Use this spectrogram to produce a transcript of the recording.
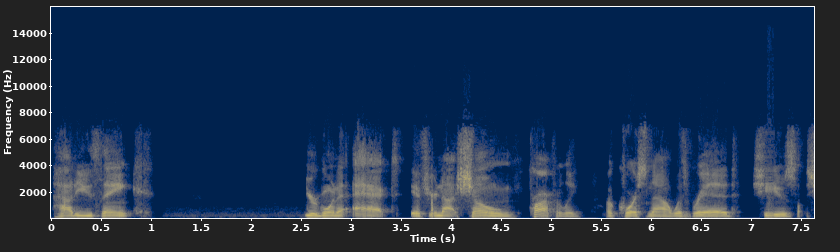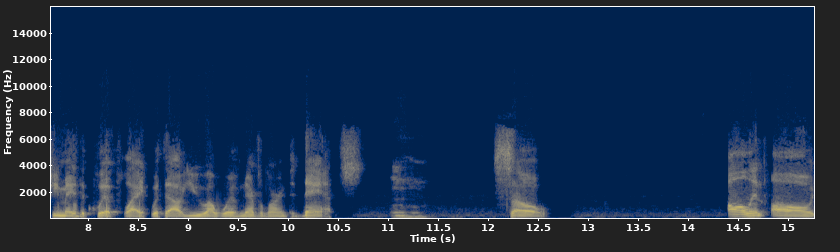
how do you think you're going to act if you're not shown properly? Of course, now with Red, she was she made the quip like, "Without you, I would have never learned to dance." Mm-hmm. So, all in all,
